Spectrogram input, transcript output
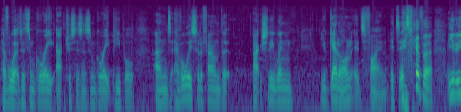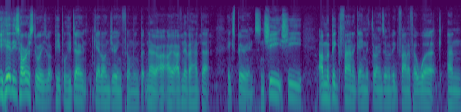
have worked with some great actresses and some great people, and have always sort of found that actually when you get on, it's fine. It's it's never, you know, you hear these horror stories about people who don't get on during filming, but no, I, I've never had that experience. And she she, I'm a big fan of Game of Thrones. I'm a big fan of her work, and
